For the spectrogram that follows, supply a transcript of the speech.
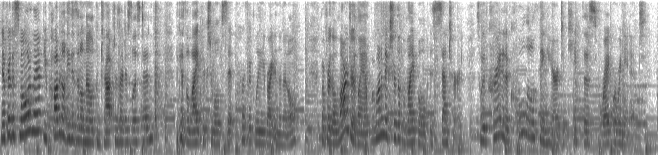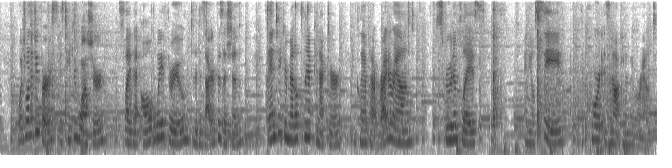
Now for the smaller lamp, you probably don't need these little metal contraptions I just listed because the light fixture will sit perfectly right in the middle. But for the larger lamp, we wanna make sure that the light bulb is centered. So we've created a cool little thing here to keep this right where we need it. What you wanna do first is take your washer, slide that all the way through to the desired position, then take your metal clamp connector clamp that right around, screw it in place, and you'll see that the cord is not gonna move around.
